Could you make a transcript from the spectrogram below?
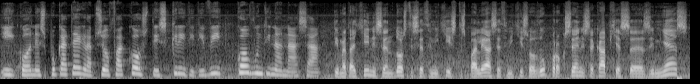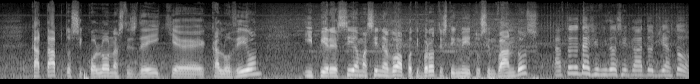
Οι εικόνες που κατέγραψε ο φακός της Κρήτη TV κόβουν την ανάσα. Τη μετακίνηση εντός της εθνικής, της παλαιάς εθνικής οδού προξένησε κάποιες ε, ζημιές, κατάπτωση κολόνας της ΔΕΗ και καλωδίων. Η υπηρεσία μας είναι εδώ από την πρώτη στιγμή του συμβάντος. Αυτό δεν τα έχει βιδώσει κάτω γι' αυτό.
